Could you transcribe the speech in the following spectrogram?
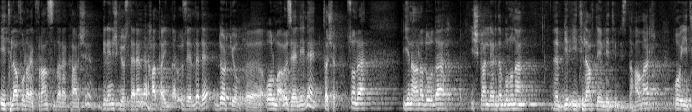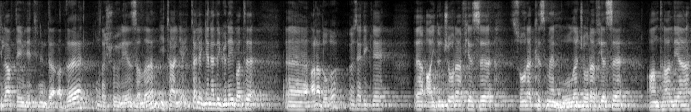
itilaf olarak Fransızlara karşı direniş gösterenler Hataylılar özelde de dört yol e, olma özelliğini taşır. Sonra yine Anadolu'da işgallerde bulunan e, bir itilaf devletimiz daha var. O itilaf devletinin de adı, bunu da şöyle yazalım, İtalya. İtalya genelde Güneybatı e, Anadolu, özellikle e, Aydın coğrafyası, sonra kısmen Muğla coğrafyası, Antalya,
